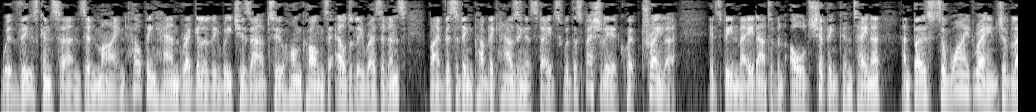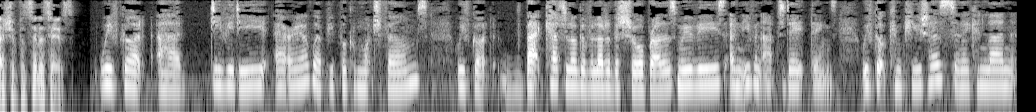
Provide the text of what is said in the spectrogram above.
With these concerns in mind, Helping Hand regularly reaches out to Hong Kong's elderly residents by visiting public housing estates with a specially equipped trailer. It's been made out of an old shipping container and boasts a wide range of leisure facilities. We've got a DVD area where people can watch films. We've got back catalogue of a lot of the Shaw Brothers movies and even up to date things. We've got computers so they can learn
